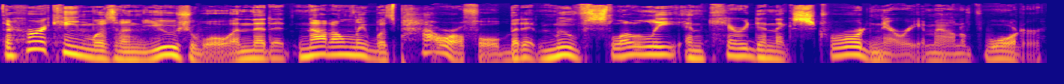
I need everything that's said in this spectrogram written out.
The hurricane was unusual in that it not only was powerful, but it moved slowly and carried an extraordinary amount of water.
